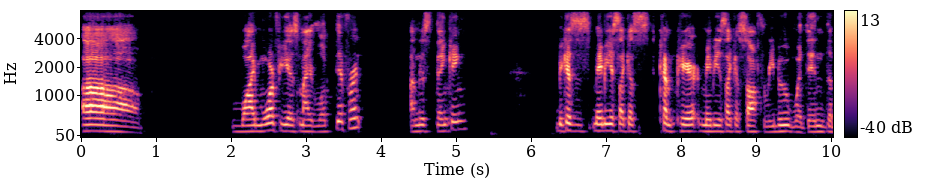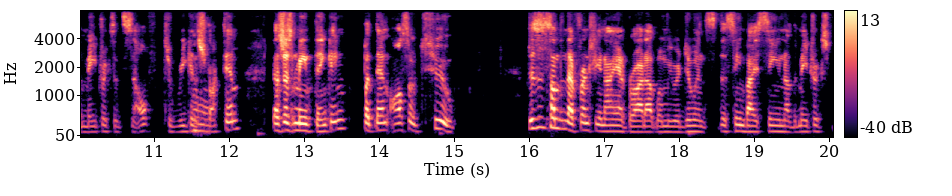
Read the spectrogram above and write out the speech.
uh why Morpheus might look different. I'm just thinking because maybe it's like a compare maybe it's like a soft reboot within the Matrix itself to reconstruct him. That's just me thinking. But then also too, this is something that Frenchie and I had brought up when we were doing the scene by scene of the Matrix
